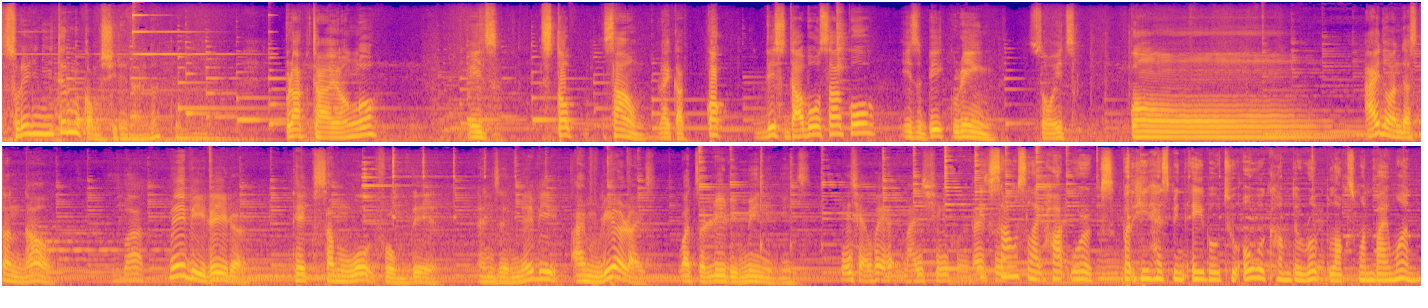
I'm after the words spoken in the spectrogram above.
それに似てるのかもしれないなって思う。Black triangle is stop sound like a cock. This double circle is big ring, so it's gone. I don't understand now, but maybe later take some word from there, and then maybe I'm realize what the really meaning is. It 是 sounds like hard works, but he has been able to overcome the roadblocks one by one.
